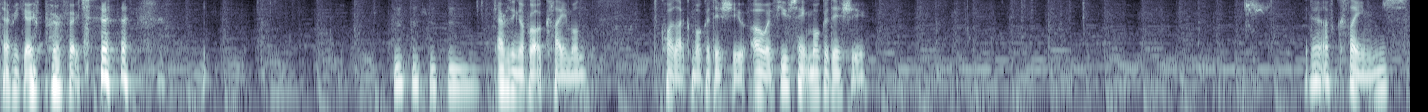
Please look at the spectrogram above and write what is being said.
There we go, perfect. Everything I've got a claim on. Quite like Mogadishu. Oh, if you take Mogadishu... don't have claims.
